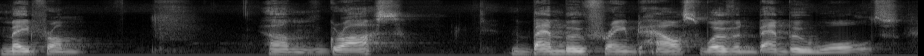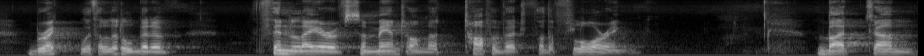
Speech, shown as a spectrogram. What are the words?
made from um, grass, bamboo framed house, woven bamboo walls, brick with a little bit of thin layer of cement on the top of it for the flooring. But um,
